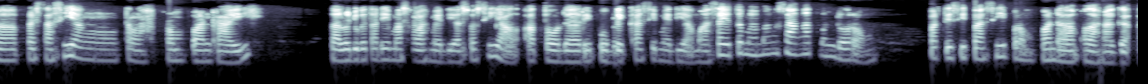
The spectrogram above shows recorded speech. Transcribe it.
uh, prestasi yang telah perempuan raih, lalu juga tadi masalah media sosial atau dari publikasi media massa itu memang sangat mendorong partisipasi perempuan dalam olahraga.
